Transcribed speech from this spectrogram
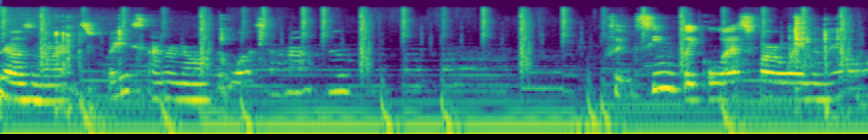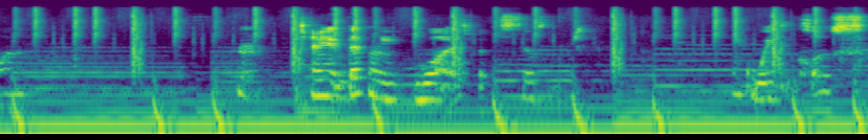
That was in the right place. I don't know if it was or not. though. It seemed like less far away than the other one. Hmm. I mean, it definitely was, but it still seems like way too close.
